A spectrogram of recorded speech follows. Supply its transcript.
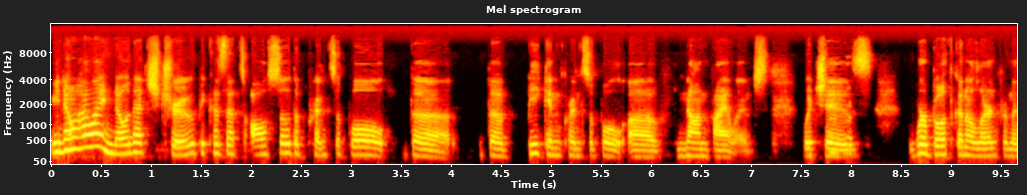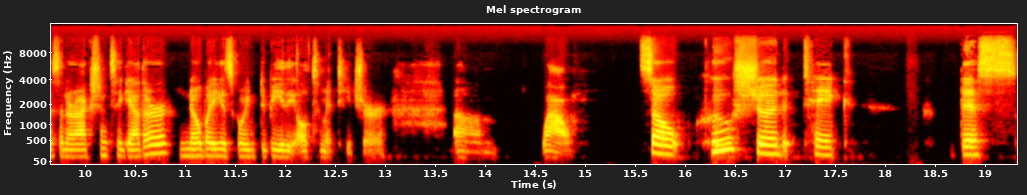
You know how I know that's true because that's also the principle the the beacon principle of nonviolence, which mm-hmm. is we're both going to learn from this interaction together. Nobody is going to be the ultimate teacher. Um, wow. So, who should take this?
